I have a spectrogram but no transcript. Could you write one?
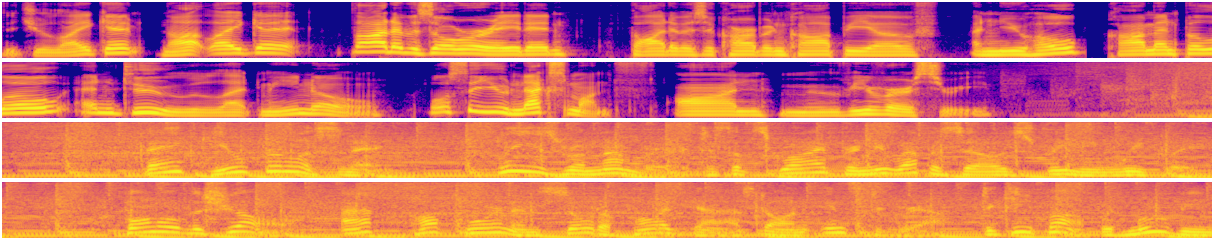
Did you like it? Not like it? Thought it was overrated? Thought it was a carbon copy of A New Hope? Comment below and do let me know. We'll see you next month on Movieversary. Thank you for listening. Please remember to subscribe for new episodes streaming weekly. Follow the show at Popcorn and Soda Podcast on Instagram to keep up with movie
